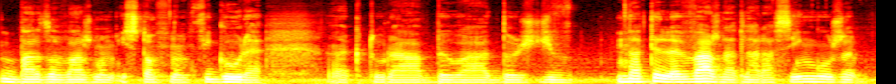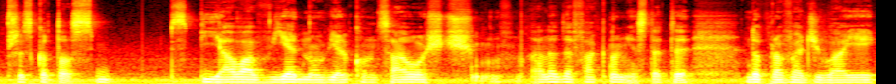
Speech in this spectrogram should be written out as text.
bardzo ważną, istotną figurę, e, która była dość na tyle ważna dla Racingu, że wszystko to zbijała w jedną wielką całość, ale de facto niestety doprowadziła jej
